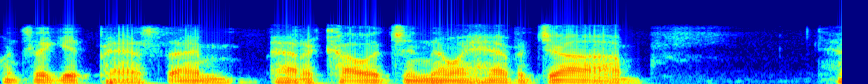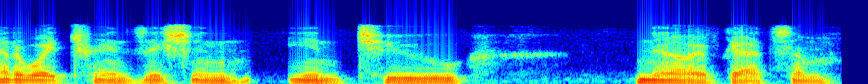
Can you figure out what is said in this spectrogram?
once I get past I'm out of college and now I have a job, how do I transition into now I've got some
